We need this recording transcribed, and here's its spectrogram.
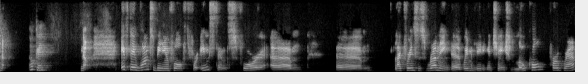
No. Okay. No. If they want to be involved, for instance, for um, um, like for instance running the Women Leading in Change local program,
